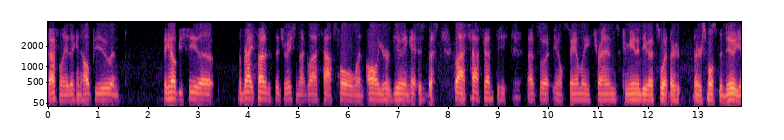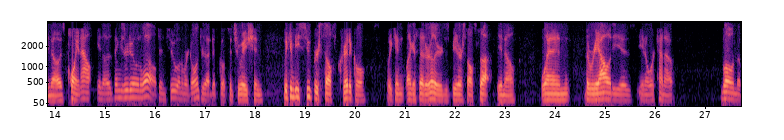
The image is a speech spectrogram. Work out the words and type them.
Definitely. They can help you and they can help you see the the bright side of the situation, that glass half full when all you're viewing it is the glass half empty. That's what, you know, family, friends, community, that's what they're they're supposed to do, you know, is point out, you know, the things are doing well. And two, when we're going through that difficult situation, we can be super self critical. We can, like I said earlier, just beat ourselves up, you know, when the reality is, you know, we're kind of blowing the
